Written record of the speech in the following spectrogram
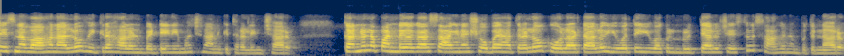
చేసిన వాహనాల్లో విగ్రహాలను పెట్టి నిమజ్జనానికి తరలించారు. కన్నుల పండుగగా సాగిన శోభయాత్రలో కోలాటాలు యువతి యువకులు నృత్యాలు చేస్తూ సాగనంపుతున్నారు.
